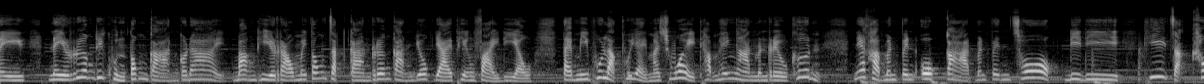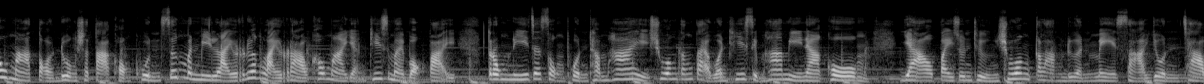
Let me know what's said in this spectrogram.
ในในเรื่องที่คุณต้องการก็ได้ บางทีเราไม่ต้องจัดการเรื่องการโยกย้ายเพียงฝ่ายเดียว แต่มีผู้หลักผู้ใหญ่มาช่วยทำให้งานมันเร็วขึ้น เนี่ยค่ะมันเป็นโอกาสมันเป็นโชคดีๆ ที่จะเข้ามาต่อดวงชะตาของคุณ ซึ่งมันมีหลายเรื่องหลายราวเข้ามาอย่างที่สมัยบอกไป ตรงนี้จะส่งผลทำให้ช่วงตั้งแต่วันที่ 15 มีนาคม ยาวไปจนถึงช่วงกลางเดือนเมษายน ชาว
